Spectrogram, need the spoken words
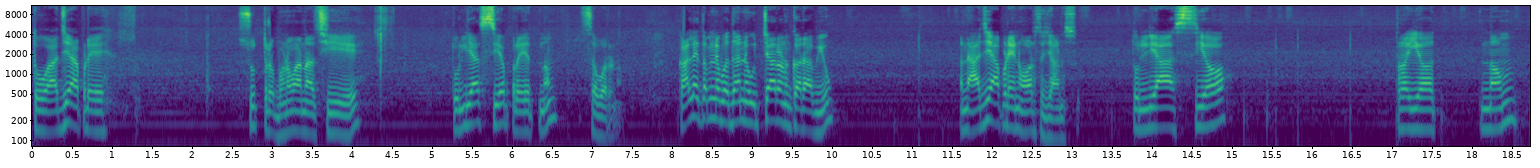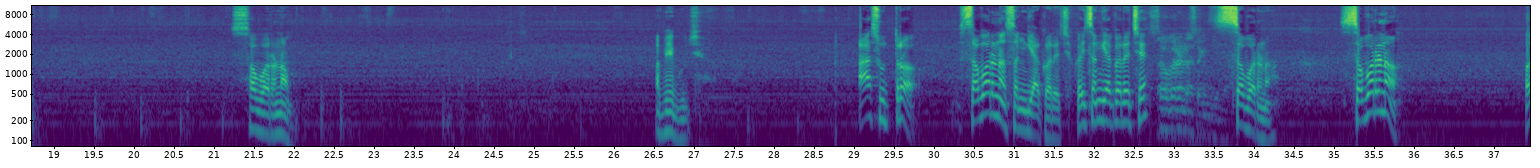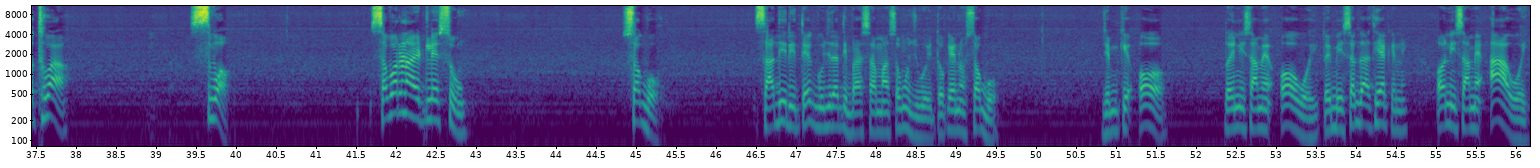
તો આજે આપણે સૂત્ર ભણવાના છીએ તુલ્યાસ્ય પ્રયત્નમ સવર્ણ કાલે તમને બધાને ઉચ્ચારણ કરાવ્યું અને આજે આપણે એનો અર્થ જાણશું. તુલ્યાસ્ય પ્રયત્નમ સવર્ણમ. આ ભેગું છે. આ સૂત્ર સવર્ણ સંજ્ઞા કરે છે. કઈ સંજ્ઞા કરે છે? સવર્ણ સવર્ણ અથવા સ્વ. સવર્ણ એટલે શું? સગો. સાદી રીતે ગુજરાતી ભાષામાં સમજવું હોય તો કે એનો સગો. જેમ કે અ તો એની સામે અ હોય તો એ બે સગા થયા કે નહીં? અની સામે આ હોય.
